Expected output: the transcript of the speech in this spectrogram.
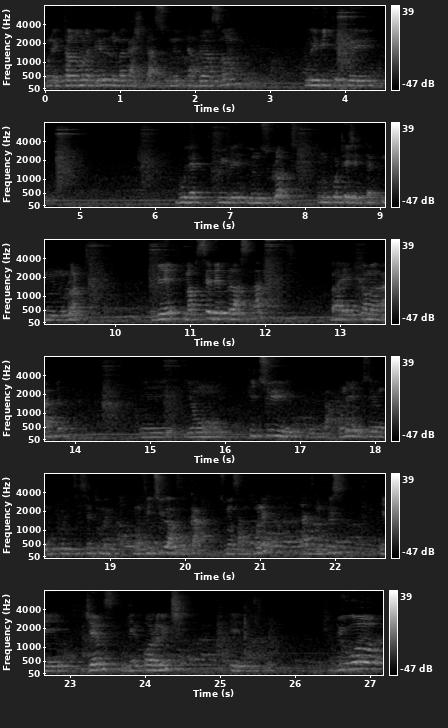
On est en demandé, nous ne pas cacher sur une table ensemble pour éviter que boulette privée une sous l'autre, pour nous protéger tête nous, l'autre. Eh bien, je cédé place là, par les camarades, et ils ont futur, je connais, monsieur un groupe politicien tout même, mon futur avocat, souvent ça me connaît, là, plus, et James, ou bien Ulrich, et bureau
